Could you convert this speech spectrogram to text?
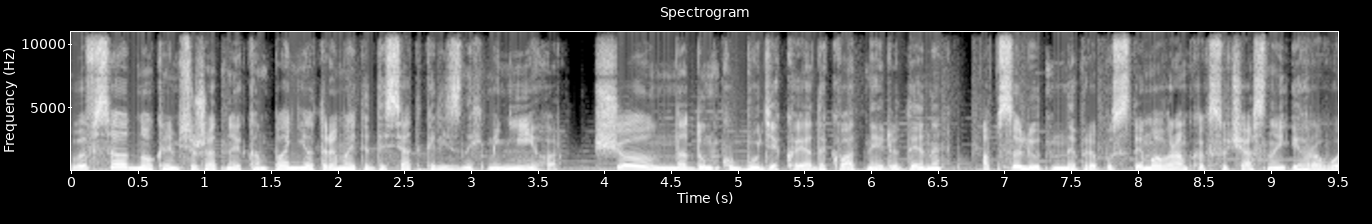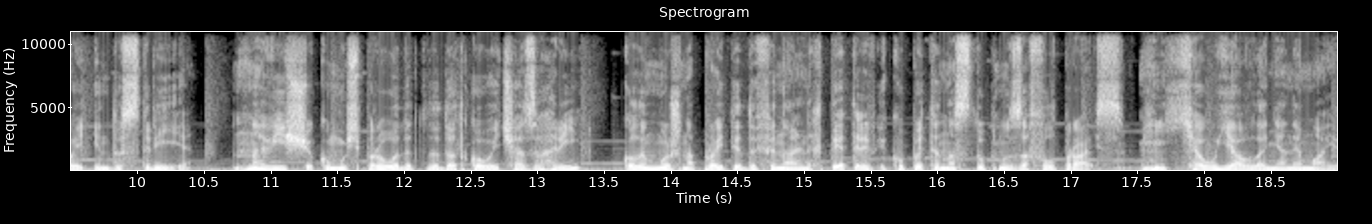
ви все одно, крім сюжетної кампанії, отримаєте десятки різних міні-ігор, що, на думку будь-якої адекватної людини, абсолютно неприпустимо в рамках сучасної ігрової індустрії. Навіщо комусь проводити додатковий час в грі, коли можна пройти до фінальних титрів і купити наступну за фул прайс? Я уявлення не маю.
